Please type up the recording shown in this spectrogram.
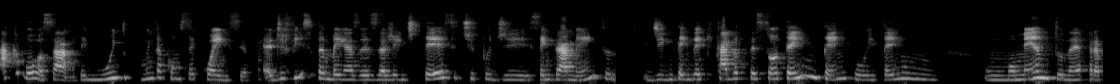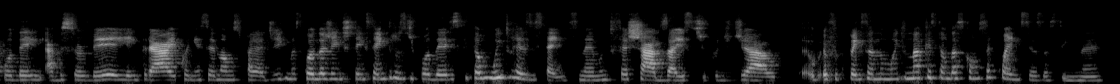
acabou, sabe? Tem muito, muita consequência. É difícil também, às vezes, a gente ter esse tipo de centramento, de entender que cada pessoa tem um tempo e tem um, um momento, né, para poder absorver e entrar e conhecer novos paradigmas, quando a gente tem centros de poderes que estão muito resistentes, né, muito fechados a esse tipo de diálogo. Eu, fico pensando muito na questão das consequências, assim, né,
